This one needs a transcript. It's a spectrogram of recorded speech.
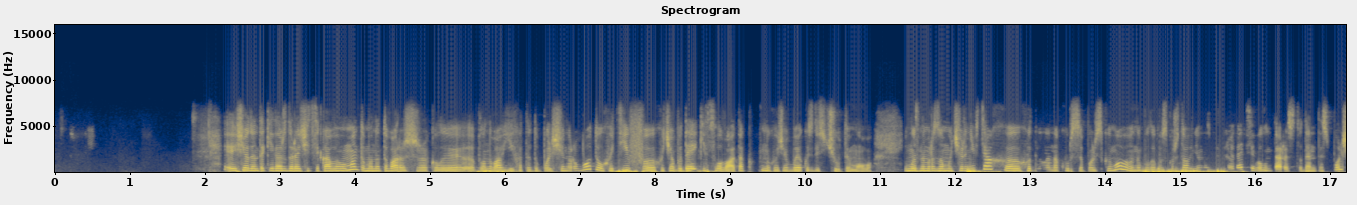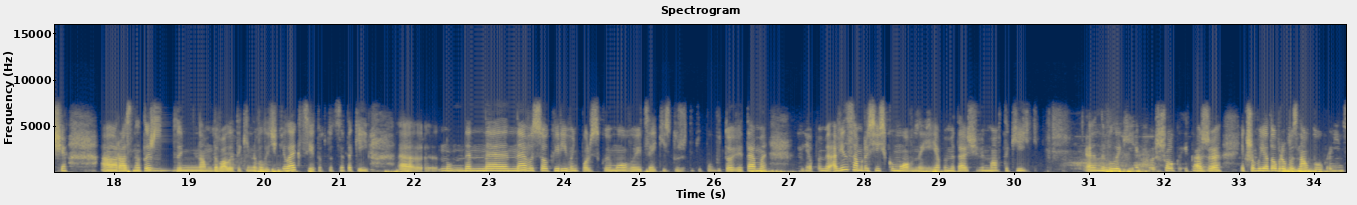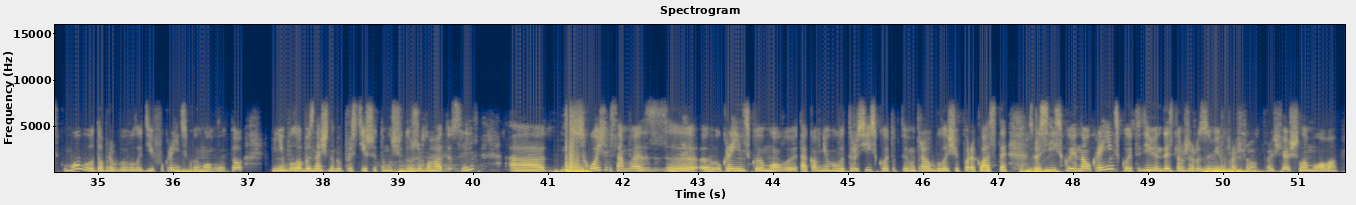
І ще один такий теж, до речі, цікавий момент. У мене товариш, е, коли е, планував їхати до Польщі на роботу, хотів е, хоча б деякі слова, так? Ну, хоча б якось десь чути мову. І ми з ним разом у Чернівцях е, ходили на курси польської мови, вони були безкоштовні у нас в бібліотеці, волонтери, студенти з Польщі. Раз на тиждень нам давали такі невеличкі лекції, тобто це такий е, ну, не, не, не високий рівень польської мови, і це якісь дуже такі побутові теми. Я пам'ятаю, а він сам російськомовний. І я пам'ятаю, що він мав такий е, невеликий якби шок і каже: якщо б я добре би знав би українську мову, добре би володів українською мовою, то мені було б значно би простіше, тому що дуже багато слів а, схожі саме з е, українською мовою. Так, а в нього от російською, тобто йому треба було ще перекласти з російської на українську, і тоді він десь там вже розумів, про що про що йшла мова.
